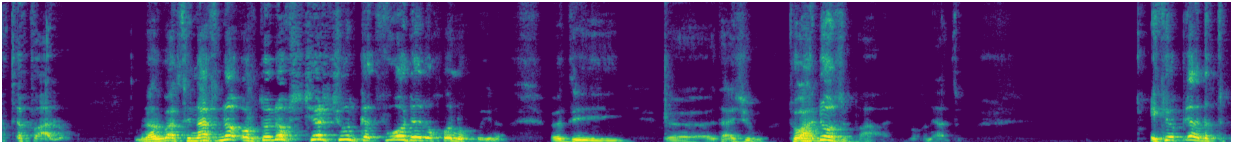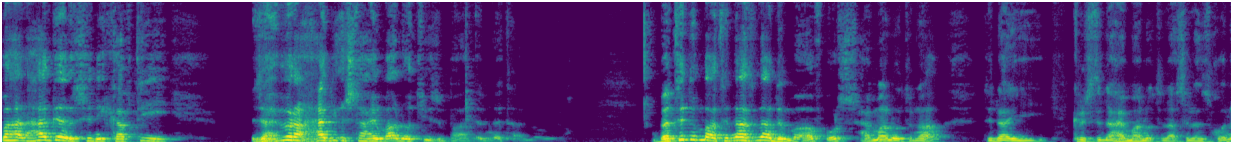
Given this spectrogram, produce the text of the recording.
ክጠፍእ ኣሎ ምናልባት እቲ ናትና ኦርቶዶክስ ቸርች እውን ከጥፍዎ ደሊ ኮኑ ኮይኑ እቲ እንታይ ሽሙ ተዋህዶ ዝበሃል ምክንያቱ ኢትዮጵያ ንትበሃል ሃገር ስኒ ካብቲ ዘሕብራ ሓዲኡ ስተ ሃይማኖት እዩ ዝበሃል እምነት ኣለዎ በቲ ድማ እቲ ናትና ድማ ኦፍኮርስ ሃይማኖትና እቲ ናይ ክርስትና ሃይማኖትና ስለ ዝኾነ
